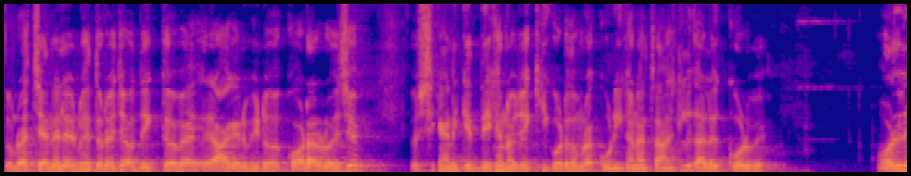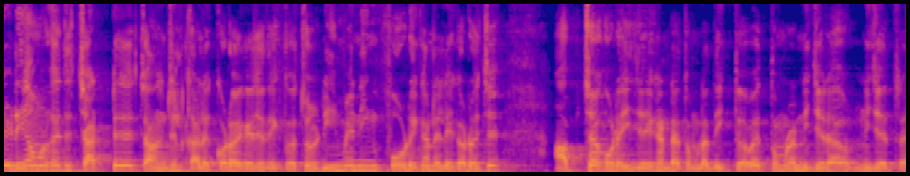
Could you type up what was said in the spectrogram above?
তোমরা চ্যানেলের ভেতরে যাও, দেখতে হবে। এর আগের ভিডিও করা রয়েছে। তো সেখানে গিয়ে দেখে নাও যে কী করে তোমরা কুড়িখানা চান্স ডিল কালেক্ট করবে। অলরেডি আমার কাছে চারটে চান্স ডিল কালেক্ট করা হয়ে গেছে, দেখতে পাচ্ছ? রিমেনিং ফোর এখানে লেখা রয়েছে। আবছা করে এই যে এখানটা তোমরা দেখতে পাবে। তোমরা নিজেরাও নিজেরা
